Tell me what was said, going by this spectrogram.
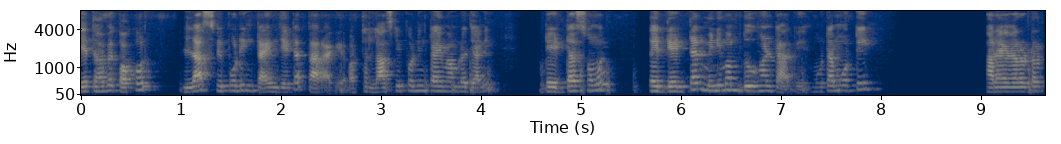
যেতে হবে কখন? লাস্ট রিপোর্টিং টাইম যেটা তার আগে। অর্থাৎ লাস্ট রিপোর্টিং টাইম আমরা জানি দেড়টার সময়। তাই দেড়টার মিনিমাম দু ঘণ্টা আগে। মোটামুটি সাড়ে এগারোটার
